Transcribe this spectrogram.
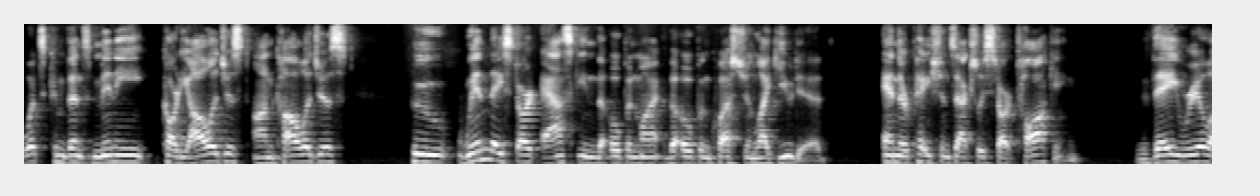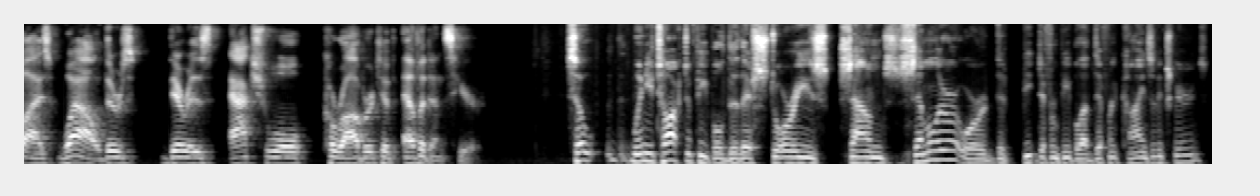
what's convinced many cardiologists, oncologists, who when they start asking the open mind, the open question like you did, and their patients actually start talking, they realize, wow, there's there is actual corroborative evidence here. So, when you talk to people, do their stories sound similar, or do different people have different kinds of experience?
